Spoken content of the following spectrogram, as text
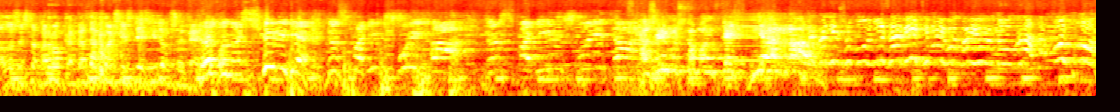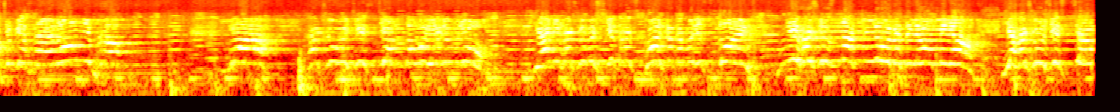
Положишь на порог, когда закончишь здесь, идем же Это насилие! Господин Шуита! Господин Шуита! Скажи ему, чтобы он здесь не орал! Господин Шуфу, не зовите моего двоюродного брата. Он против, я знаю, но он не прав. Я хочу уйти с тем, кого я люблю. Я не хочу высчитывать, сколько это будет стоить. Не хочу знать, любит ли он меня. Я хочу уйти с тем,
